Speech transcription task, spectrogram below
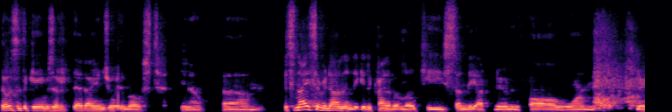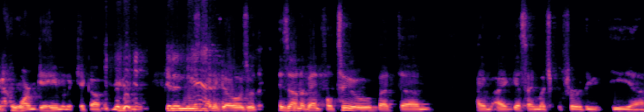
Those are the games that that I enjoy the most. You know, um, it's nice every now and then to get a kind of a low key Sunday afternoon in the fall, warm, you know, warm game and a kickoff at noon Get Yeah. kind of goes with is uneventful too. But um, I, I guess I much prefer the the uh,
